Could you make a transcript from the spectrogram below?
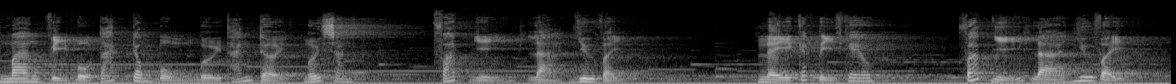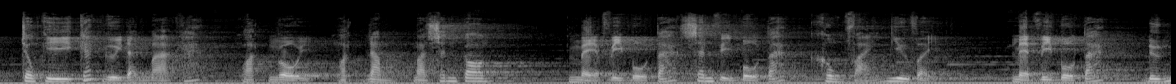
Mang vị Bồ Tát trong bụng 10 tháng trời mới sanh. Pháp nhĩ là như vậy. Này các tỷ kheo, Pháp nhĩ là như vậy. Trong khi các người đàn bà khác Hoặc ngồi hoặc nằm mà sanh con, Mẹ vị Bồ Tát sanh vị Bồ Tát không phải như vậy. Mẹ vị Bồ Tát đứng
